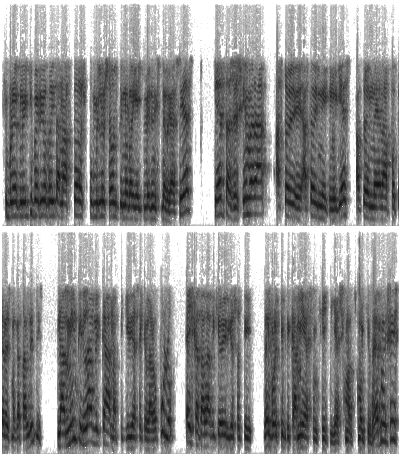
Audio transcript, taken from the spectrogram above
στην προεκλογική περίοδο ήταν αυτός που μιλούσε όλη την ώρα για κυβέρνηση συνεργασίας και έφτασε σήμερα, αυτό, αυτό είναι οι εκλογές, αυτό είναι ένα αποτέλεσμα καταλήτης, να μην τη λάβει καν από την κυρία Σεκελαροπούλου. Έχει καταλάβει και ο ίδιος ότι δεν προκύπτει καμία συνθήκη για σχηματισμό κυβέρνησης.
